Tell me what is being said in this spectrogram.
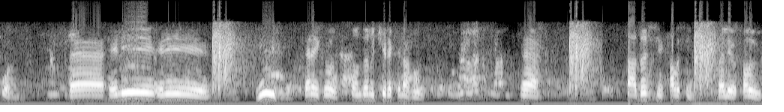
Porra. É, ele. ele. Ih, peraí que eu tô dando tiro aqui na rua. É. Tá, dois sim, fala assim. Valeu, falou.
